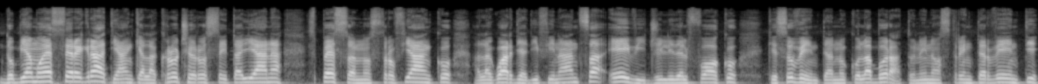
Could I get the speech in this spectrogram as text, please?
Dobbiamo essere grati anche alla Croce Rossa Italiana, spesso al nostro fianco, alla Guardia di Finanza e ai Vigili del Fuoco, che sovente hanno collaborato nei nostri interventi.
